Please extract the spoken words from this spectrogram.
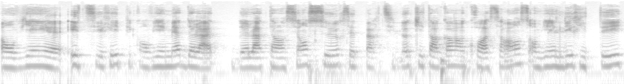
on vient étirer puis qu'on vient mettre de la de sur cette partie-là qui est encore en croissance. On vient l'irriter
